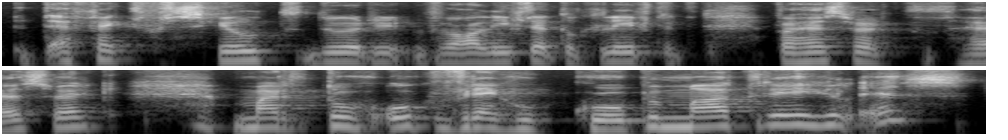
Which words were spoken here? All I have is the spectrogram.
het effect verschilt door, van leeftijd tot leeftijd, van huiswerk tot huiswerk, maar toch ook een vrij goedkope maatregel is.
